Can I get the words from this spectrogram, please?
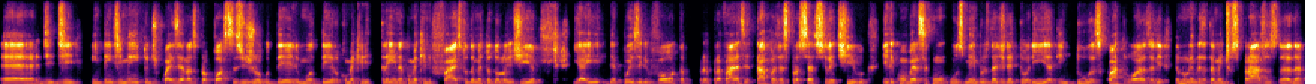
é, de, de, entendimento de quais eram as propostas de jogo dele, modelo, como é que ele treina, como é que ele faz, toda a metodologia. E aí depois ele volta para várias etapas desse processo seletivo. Ele conversa com os membros da diretoria, tem duas, quatro horas ali. Eu não lembro exatamente os prazos da, da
